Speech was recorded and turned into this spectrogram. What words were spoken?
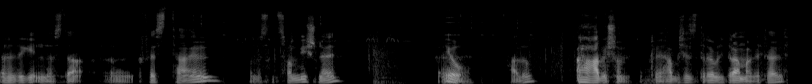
Äh, wie geht denn das da? Äh, Quest teilen. Oh, Das ist ein Zombie, schnell. Äh, Jo. Hallo? Ah, habe ich schon. Okay, habe ich jetzt, glaube ich, dreimal geteilt.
